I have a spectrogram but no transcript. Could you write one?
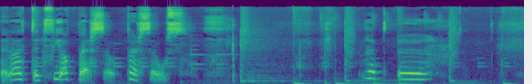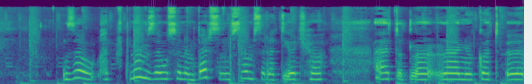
lett egy fia Perse, Perseus. Hát, ö, Zeus, hát nem Zeus, hanem Perseus nem szereti, hogyha áltatlan lányokat ö,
